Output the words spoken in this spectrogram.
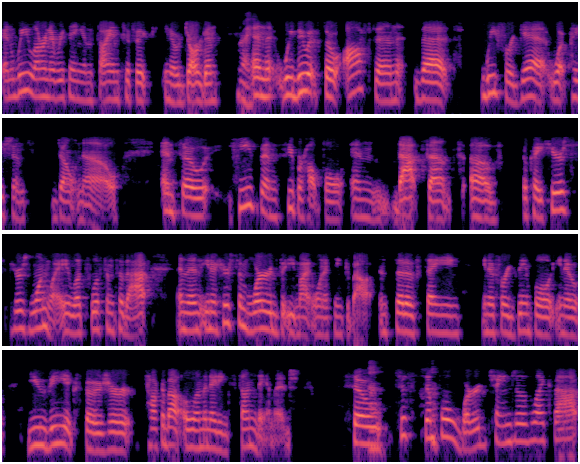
and we learn everything in scientific, you know, jargon. Right. And we do it so often that we forget what patients don't know. And so he's been super helpful in that sense of okay, here's here's one way, let's listen to that. And then, you know, here's some words that you might want to think about instead of saying, you know, for example, you know, UV exposure, talk about eliminating sun damage. So just simple word changes like that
